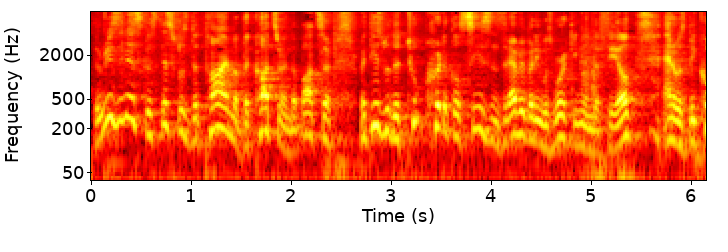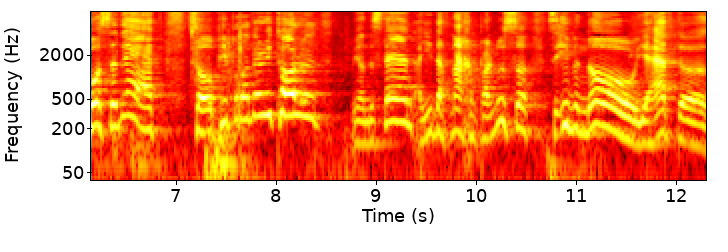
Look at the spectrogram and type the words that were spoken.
The reason is because this was the time of the Katzer and the Batzer, but these were the two critical seasons that everybody was working in the field, and it was because of that, so people are very tired. We understand, Ayidaf Machem Parnusa, so even though you have to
